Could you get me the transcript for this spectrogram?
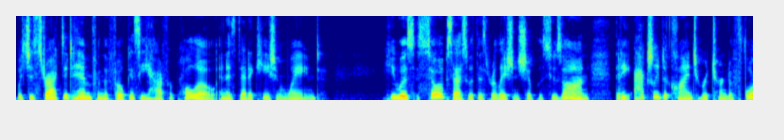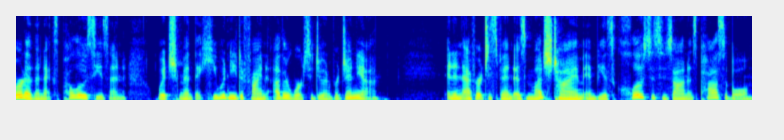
which distracted him from the focus he had for polo, and his dedication waned. He was so obsessed with his relationship with Suzanne that he actually declined to return to Florida the next polo season, which meant that he would need to find other work to do in Virginia. In an effort to spend as much time and be as close to Suzanne as possible,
